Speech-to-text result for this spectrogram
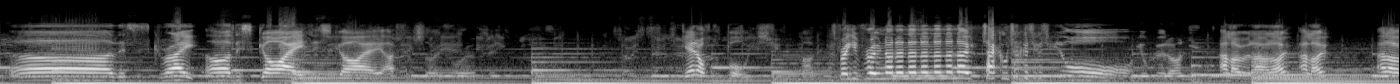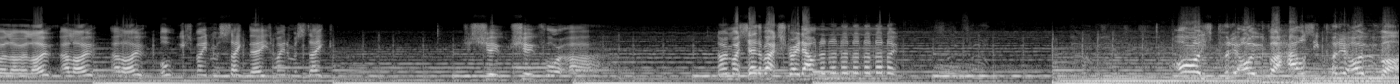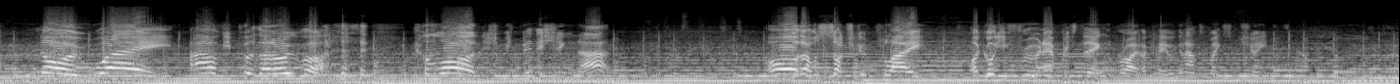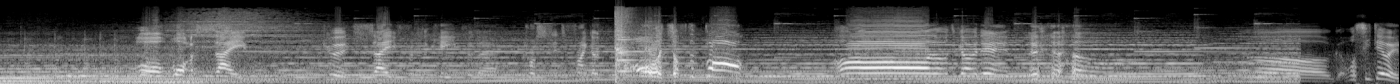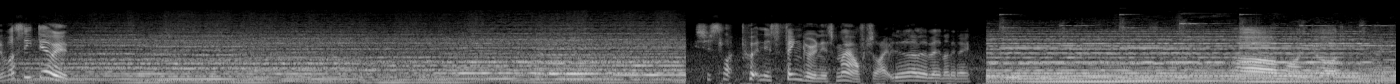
oh, this is Great. Oh, this guy. This guy. I feel sorry for him. Get off the ball, you stupid mug. He's breaking through. No, no, no, no, no, no, no. Tackle, tackle, tackle. tackle. Oh, you're good, aren't you? Hello, hello, hello, hello. Hello, hello, hello, hello, hello. Oh, he's made a mistake there. He's made a mistake. Just shoot, shoot for it. Ah. No, my centre back straight out. No, no, no, no, no, no, no. Oh, he's put it over. How's he put it over? No way. How have you put that over? Come on, you should be finishing that. Oh, that was such a good play. I got you through and everything. Right, okay, we're going to have to make some changes now. Oh, what a save. Good save from the keeper there. Crosses into Franco. Oh, it's off the bar. Oh, that one's going in. oh, God. what's he doing? What's he doing? Just like putting his finger in his mouth, just like. Oh my god.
